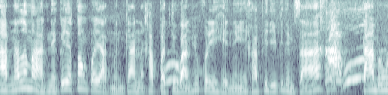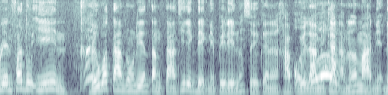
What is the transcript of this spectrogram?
อาบน้ำละหมาดเนี่ยก็จะต้องประหยัดเหมือนกันนะครับ ปัจจุบันพี่คนดีเห็นอย่างนี้ครับพี่ดิบพี่ติมซาตามโรงเรียนฟาดูอิน หรือว่าตามโรงเรียนต่างๆที่เด็กๆเนี่ยไปเรียนหนังสือกันนะครับ เวลามีการอาบน้ำละหมาดเนี่ยเ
